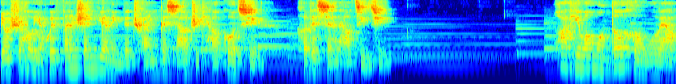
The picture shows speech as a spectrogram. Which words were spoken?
有时候也会翻山越岭的传一个小纸条过去，和他闲聊几句。话题往往都很无聊，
